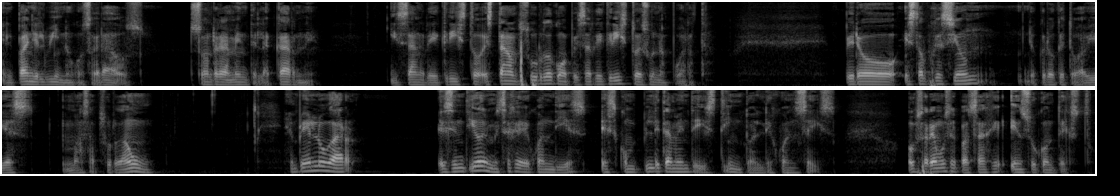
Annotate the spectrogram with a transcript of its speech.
el pan y el vino consagrados son realmente la carne y sangre de Cristo es tan absurdo como pensar que Cristo es una puerta. Pero esta objeción yo creo que todavía es más absurda aún. En primer lugar, el sentido del mensaje de Juan 10 es completamente distinto al de Juan 6. Observemos el pasaje en su contexto.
